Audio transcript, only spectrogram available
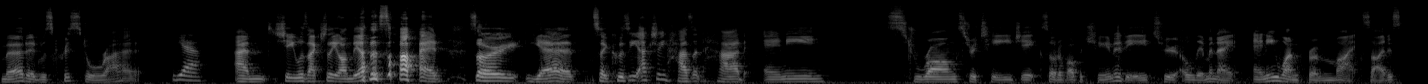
murdered was Crystal, right? Yeah. and she was actually on the other side. So yeah, so Kuzi actually hasn't had any strong strategic sort of opportunity to eliminate anyone from Mike's side. It's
